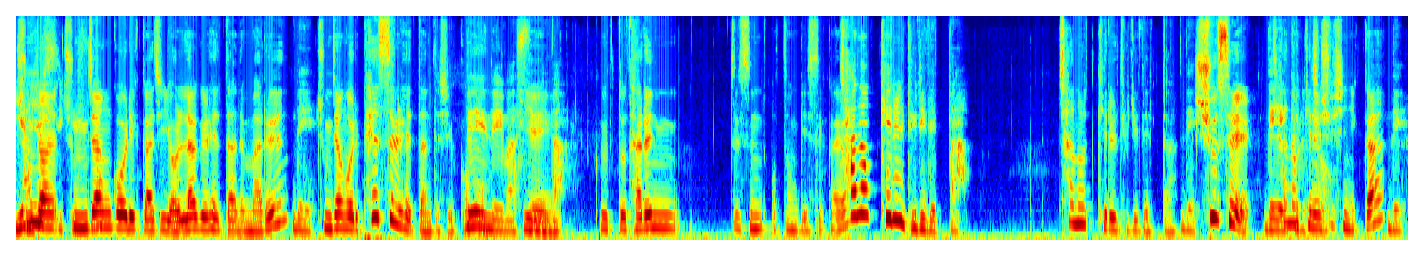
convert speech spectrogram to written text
중간? 중장거리까지 연락을 했다는 말은 네, 중장거리 패스를 했다는 뜻일 거고. 네, 네, 맞습니다. 그또 다른 뜻은 어떤 게 있을까요? 차넣기를 들이댔다. 차넣기를 들이댔다. 네. 슛을 네, 차넣기는 그렇죠. 슛이니까 네,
